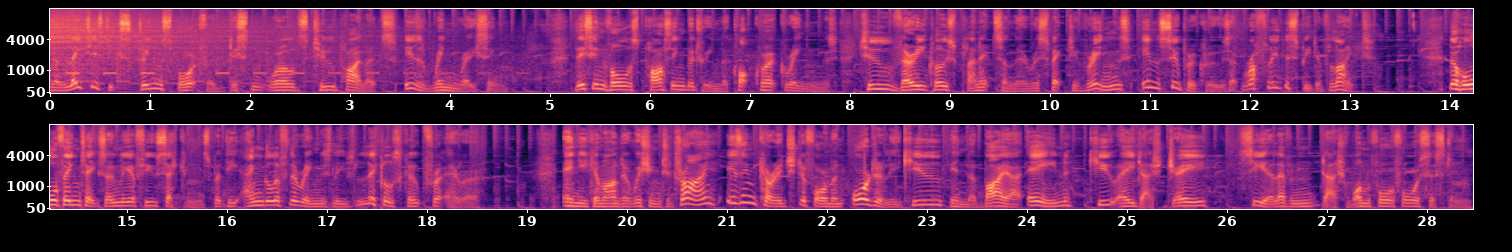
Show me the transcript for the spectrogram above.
The latest extreme sport for Distant Worlds 2 pilots is ring racing. This involves passing between the clockwork rings, two very close planets and their respective rings, in supercruise at roughly the speed of light. The whole thing takes only a few seconds, but the angle of the rings leaves little scope for error. Any commander wishing to try is encouraged to form an orderly queue in the Baia Ain QA-J C11-144 system,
